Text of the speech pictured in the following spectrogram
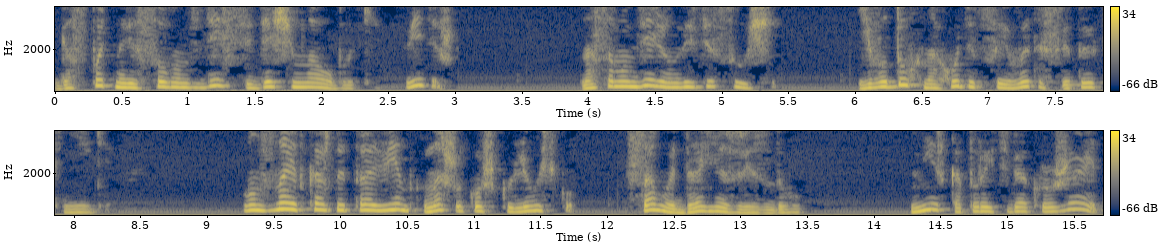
Господь нарисован здесь, сидящим на облаке. Видишь? На самом деле он вездесущий. Его дух находится и в этой святой книге. Он знает каждую травинку, нашу кошку Люську, самую дальнюю звезду. Мир, который тебя окружает,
